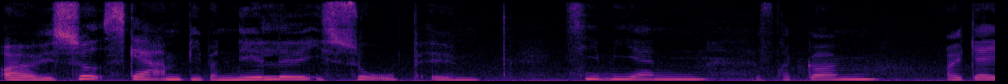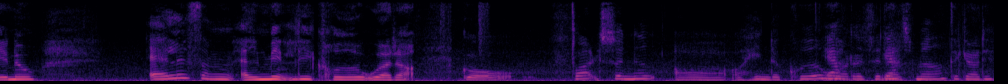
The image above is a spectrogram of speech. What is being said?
Og sød skærm, bibernelle, isop, øh, timian, estragon, oregano. Alle sådan almindelige krydderurter. Går folk så ned og, og henter krydderurter ja, til ja, deres mad? det gør de.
